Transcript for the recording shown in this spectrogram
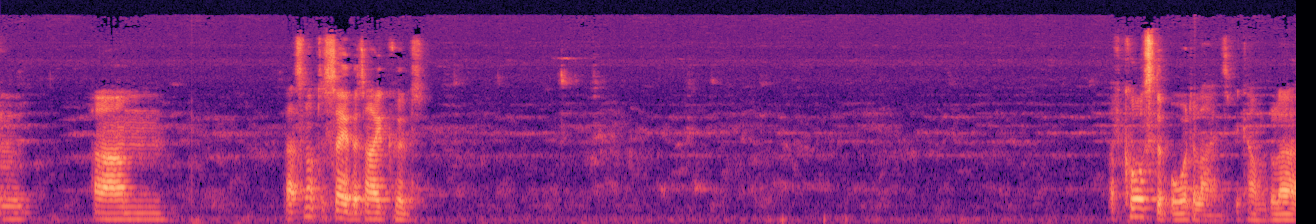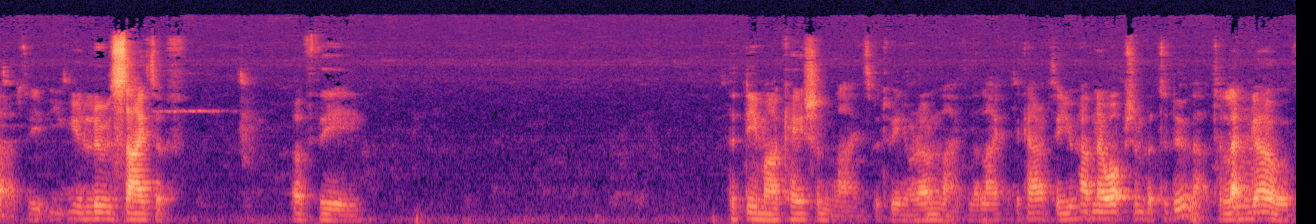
Mm. Um, that's not to say that I could. Of course, the borderlines become blurred. You, you lose sight of of the the demarcation lines between your own life and the life of the character. You have no option but to do that, to let go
